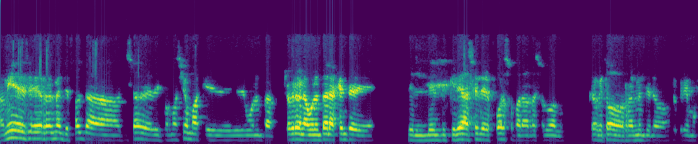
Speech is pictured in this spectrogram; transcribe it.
A mí es, realmente falta quizá de, información más que de, voluntad. Yo creo en la voluntad de la gente de querer hacer el esfuerzo para resolverlo. Creo que todos realmente lo, lo queremos.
